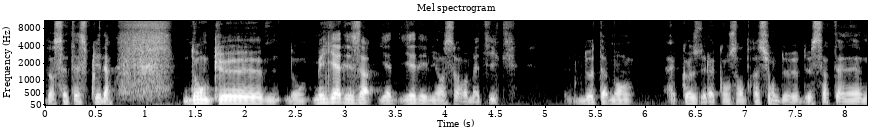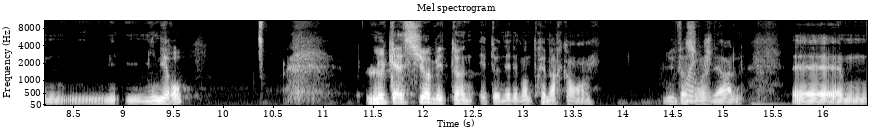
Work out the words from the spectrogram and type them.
dans cet esprit-là. Donc, euh, donc, mais il y, a des, il, y a, il y a des nuances aromatiques, notamment à cause de la concentration de, de certains minéraux. Le calcium est un, est un élément très marquant, hein, d'une façon générale. Euh,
